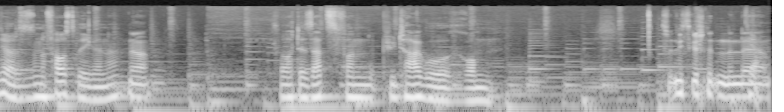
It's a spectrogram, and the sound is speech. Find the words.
Ja, das ist so eine Faustregel, ne? Ja. Das war auch der Satz von Pythagorom. Es wird nichts geschnitten in der. Ja.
